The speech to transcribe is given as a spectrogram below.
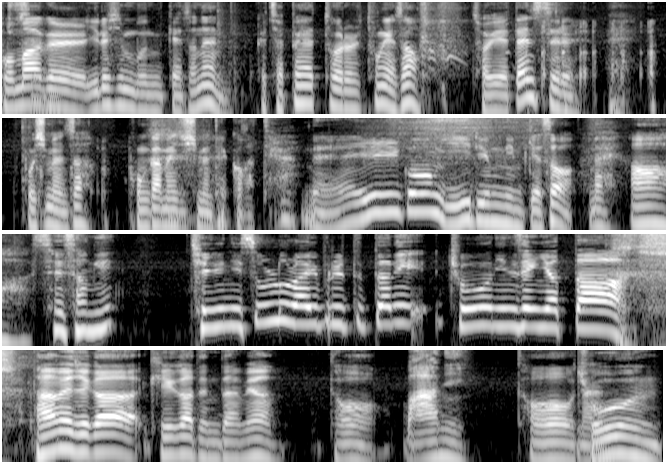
고막을 잃으신 분께서는 그 제페토를 통해서 저희의 댄스를 네, 보시면서 공감해 주시면 될 것 같아요. 네, 1026님께서 네. 아, 세상에 재윤이 솔로 라이브를 듣다니 좋은 인생이었다. 다음에 제가 기회가 된다면 더 많이 더 네. 좋은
